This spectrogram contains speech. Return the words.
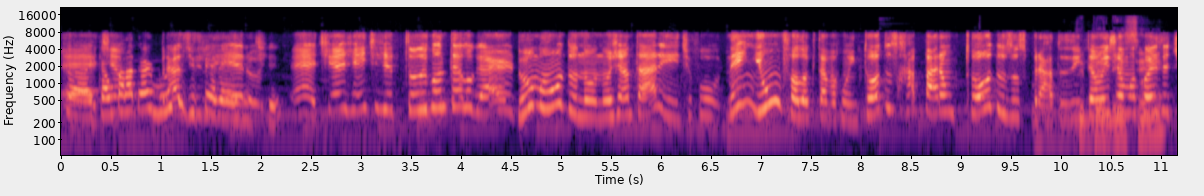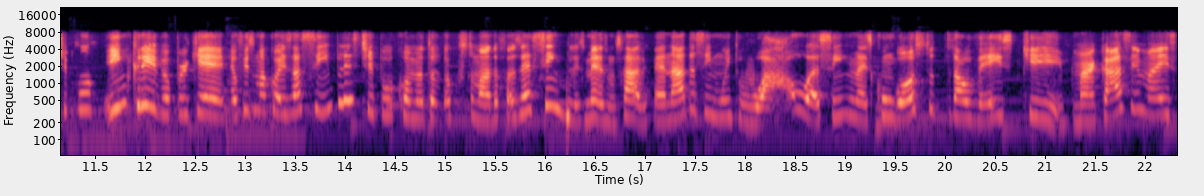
é, que é um paladar muito diferente. É, tinha gente de tudo quanto é lugar do mundo no, no jantar e, tipo, nenhum falou que tava ruim. Todos raparam todos os pratos. Que então delícia, isso é uma coisa, tipo, incrível, porque eu fiz uma coisa simples, tipo, como eu tô acostumado a fazer, é simples mesmo, sabe? É nada assim muito uau, assim, mas com gosto talvez que marcasse, mas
